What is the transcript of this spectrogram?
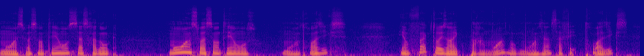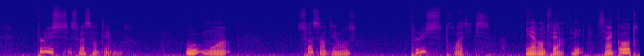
moins 71, ça sera donc moins 71 moins 3x. Et en factorisant avec par un moins, donc moins 1, ça fait 3x plus 71. Ou moins 71 plus 3x. Et avant de faire les 5 autres,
